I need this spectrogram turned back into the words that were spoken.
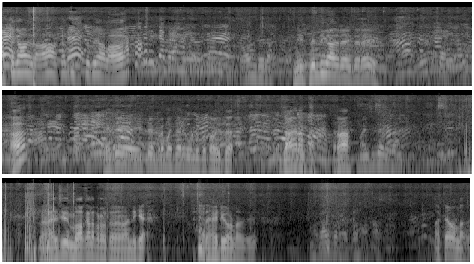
అట్ట కాదురా అక్కడ తీసుకుపోయాలా? నీ పెళ్ళి కాదురా అయితే రే? అయితే ఇట్లే బ్రహ్మచారిగా ఉండిపోతావు అయితే. జాగ్రత్త రా. నాకు తెలిసి ఇది మోకాల పర్వతం అందుకే. ఇంత హైట్గా ఉండదు అట్టే ఉండదు.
